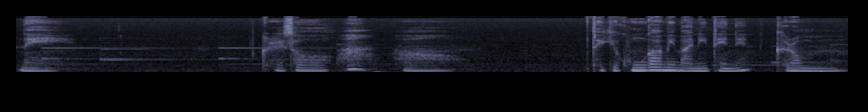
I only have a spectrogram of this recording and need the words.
네. 그래서 어, 되게 공감이 많이 되는 그런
